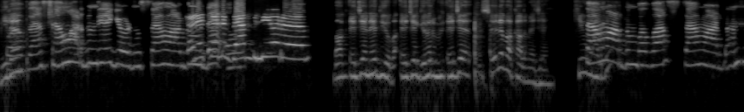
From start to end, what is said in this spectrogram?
Bilen, Ben sen vardın diye gördüm. Sen vardın. Öğretmenim ben biliyorum. bak Ece ne diyor? Bak, Ece görmüyor. Ece, söyle bakalım Ece. Kim Sen vardı? vardın baba. Sen vardın.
